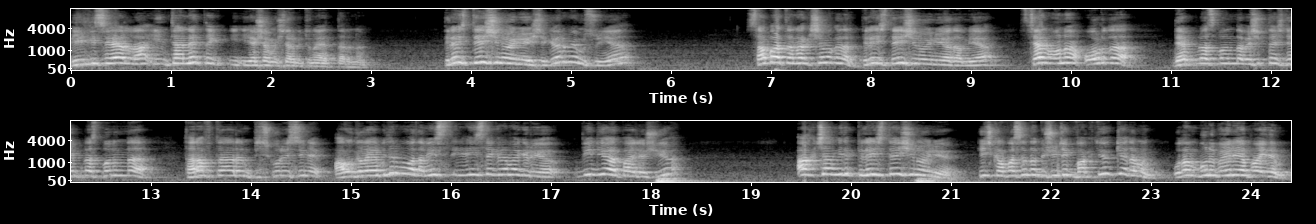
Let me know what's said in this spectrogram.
bilgisayarla, internetle yaşamışlar bütün hayatlarını. PlayStation oynuyor işte görmüyor musun ya? Sabahtan akşama kadar PlayStation oynuyor adam ya. Sen ona orada deplasmanında Beşiktaş deplasmanında taraftarın psikolojisini algılayabilir mi o adam? İnst- Instagram'a giriyor, video paylaşıyor. Akşam gidip PlayStation oynuyor. Hiç kafasında düşünecek vakti yok ki adamın. Ulan bunu böyle yapaydım.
